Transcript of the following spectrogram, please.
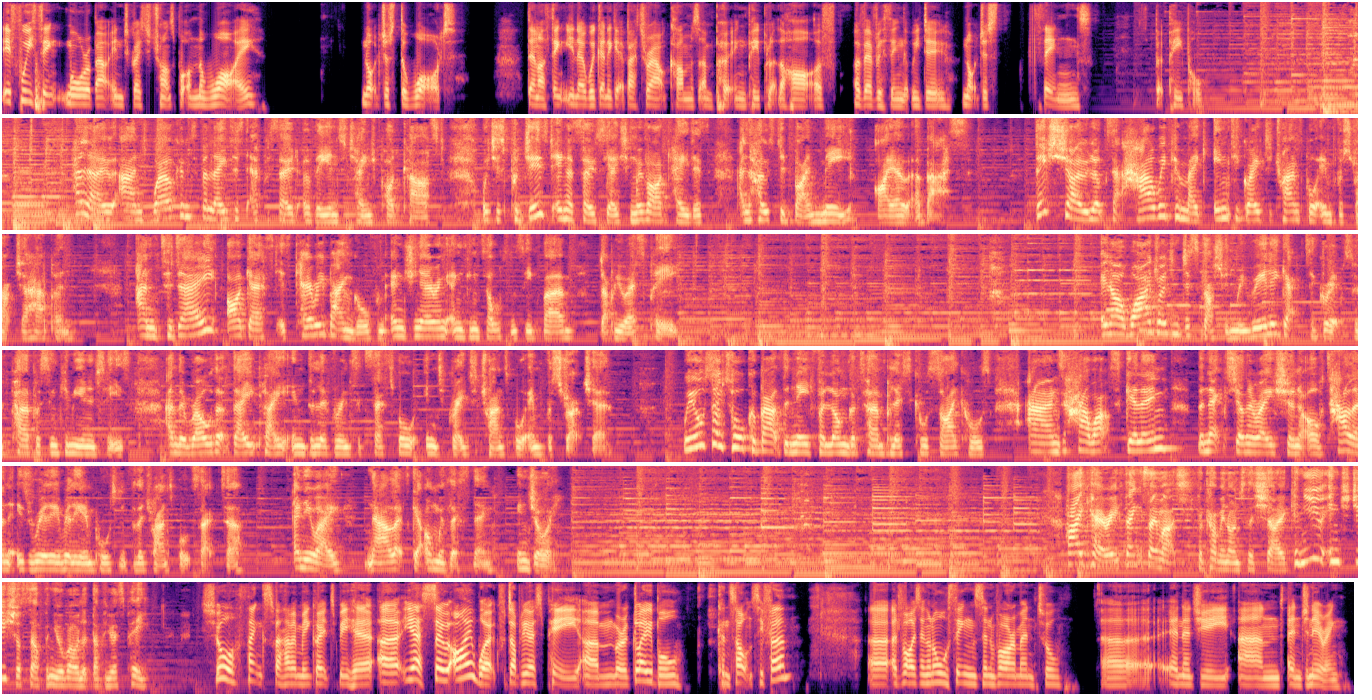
if we think more about integrated transport on the why, not just the what, then I think you know we're going to get better outcomes and putting people at the heart of of everything that we do, not just things, but people. Hello, and welcome to the latest episode of the Interchange podcast, which is produced in association with Arcadis and hosted by me, Ayo Abbas. This show looks at how we can make integrated transport infrastructure happen. And today, our guest is Kerry Bangle from engineering and consultancy firm WSP. In our wide ranging discussion, we really get to grips with purpose and communities and the role that they play in delivering successful integrated transport infrastructure. We also talk about the need for longer term political cycles and how upskilling the next generation of talent is really, really important for the transport sector. Anyway, now let's get on with listening. Enjoy. Hi, Kerry. Thanks so much for coming onto the show. Can you introduce yourself and your role at WSP? Sure. Thanks for having me. Great to be here. Uh, yes, so I work for WSP. Um, we're a global consultancy firm uh, advising on all things environmental, uh, energy, and engineering.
